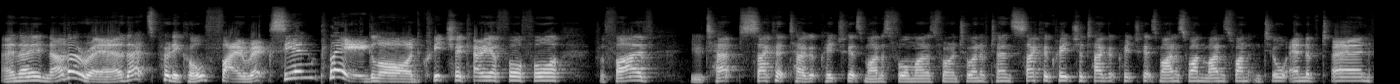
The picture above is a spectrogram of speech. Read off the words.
And another rare, that's pretty cool, Phyrexian Plague Lord, creature carrier 4-4 for 5. You tap, sack it, target creature gets minus 4, minus 4 until end of turn. Sack a creature, target creature gets minus 1, minus 1 until end of turn.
